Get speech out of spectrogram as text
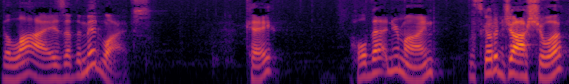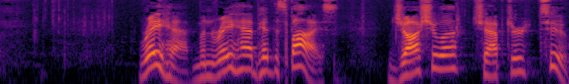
the lies of the midwives. Okay? Hold that in your mind. Let's go to Joshua. Rahab, when Rahab hid the spies. Joshua chapter 2.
